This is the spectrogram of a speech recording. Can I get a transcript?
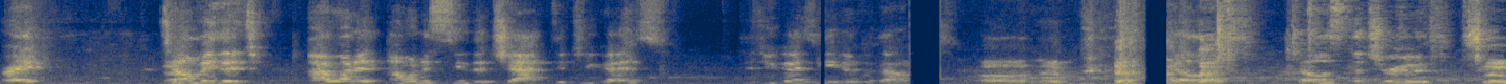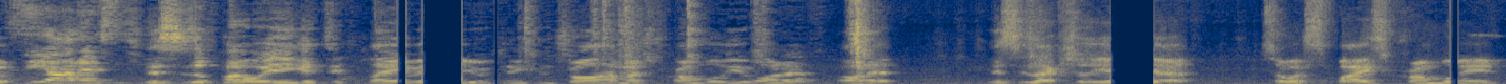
Right? Tell me that I want to. I want to see the chat. Did you guys? Did you guys eat it without? Uh, Tell us. Tell us the truth. So Be honest. this is a part where you get to play with. You can control how much crumble you want it on it. This is actually a, so a spice crumble made.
